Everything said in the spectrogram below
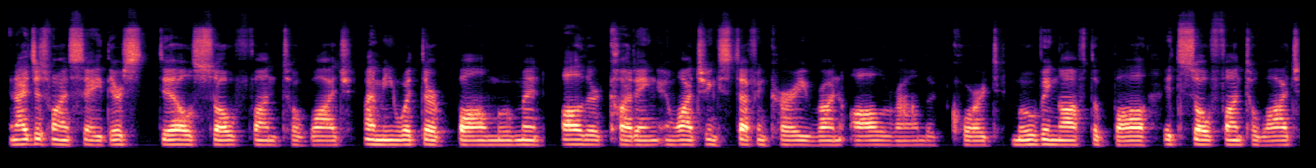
and I just want to say they're still so fun to watch. I mean, with their ball movement, all their cutting and watching Stephen Curry run all around the court, moving off the ball. It's so fun to watch.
